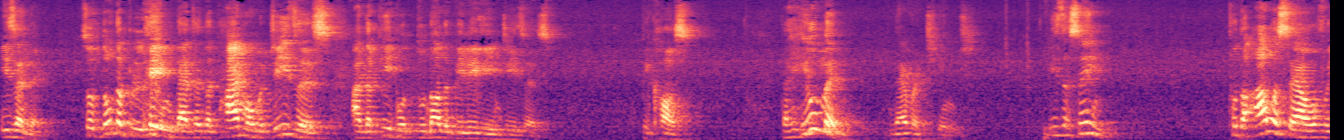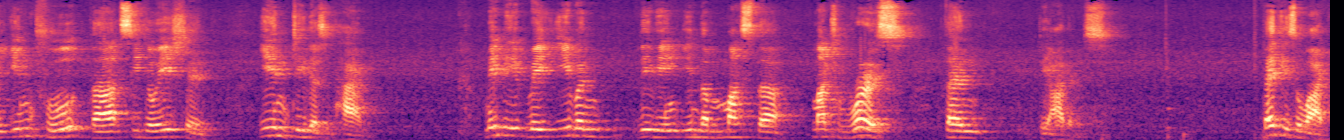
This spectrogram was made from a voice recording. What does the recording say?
isn't it? So don't blame that at the time of Jesus and the people do not believe in Jesus. Because the human never change. It's the same. Put ourselves into the situation in Jesus' time. Maybe we even living in the master much worse than the others. That is why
